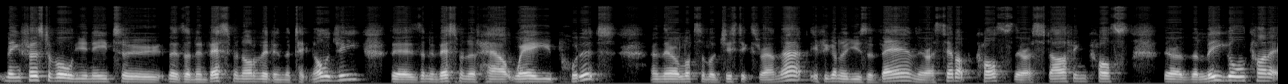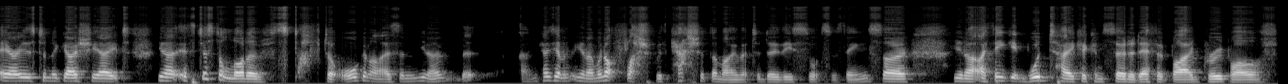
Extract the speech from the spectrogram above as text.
I mean, first of all, you need to, there's an investment of it in the technology. There's an investment of how, where you put it. And there are lots of logistics around that. If you're going to use a van, there are setup costs, there are staffing costs, there are the legal kind of areas to negotiate. You know, it's just a lot of stuff to organise. And, you know, in case you haven't, you know, we're not flush with cash at the moment to do these sorts of things. So, you know, I think it would take a concerted effort by a group of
